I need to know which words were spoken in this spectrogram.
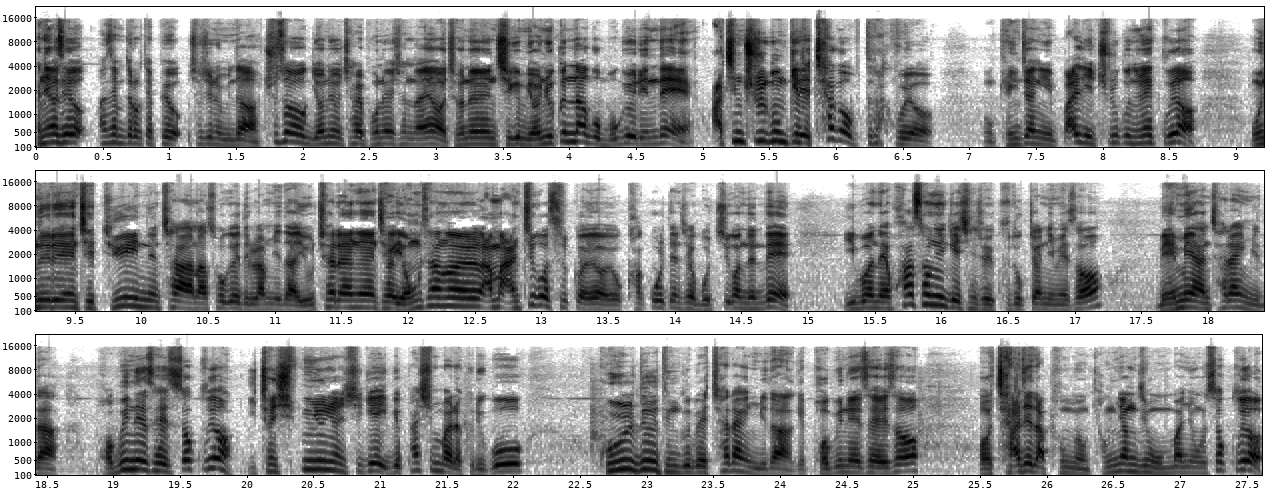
안녕하세요. 한샘드럭 대표 최준우입니다. 추석 연휴 잘 보내셨나요? 저는 지금 연휴 끝나고 목요일인데 아침 출근길에 차가 없더라고요. 어, 굉장히 빨리 출근을 했고요. 오늘은 제 뒤에 있는 차 하나 소개해드리려 합니다. 이 차량은 제가 영상을 아마 안 찍었을 거예요. 이거 갖고 올 땐 제가 못 찍었는데 이번에 화성에 계신 저희 구독자님에서 매매한 차량입니다. 법인회사에서 썼고요. 2016년식에 280마력 그리고 골드 등급의 차량입니다. 법인회사에서 어, 자재 납품용 경량짐 운반용으로 썼고요.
